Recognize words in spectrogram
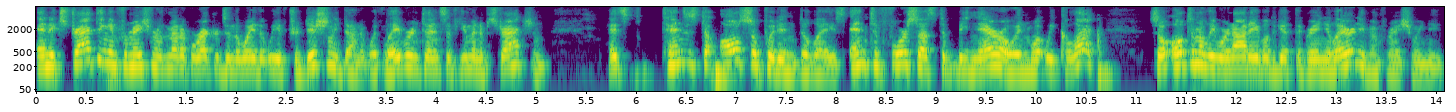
And extracting information from medical records in the way that we have traditionally done it with labor intensive human abstraction it tends to also put in delays and to force us to be narrow in what we collect. So ultimately, we're not able to get the granularity of information we need.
